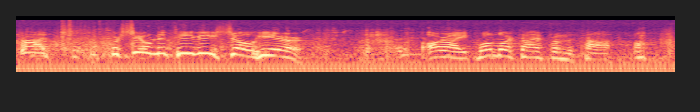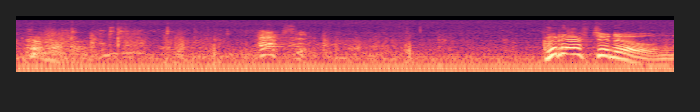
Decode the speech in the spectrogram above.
Cut! We're shooting a TV show here. All right, one more time from the top. Action. Good afternoon.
